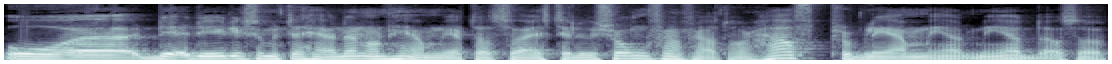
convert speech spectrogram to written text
Och eh, det, det är liksom inte heller någon hemlighet att Sveriges Television framförallt har haft problem med, med alltså,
